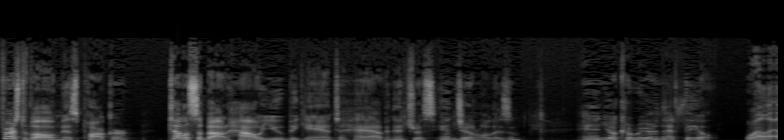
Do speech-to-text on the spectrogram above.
First of all, Ms. Parker, tell us about how you began to have an interest in journalism and your career in that field. Well,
